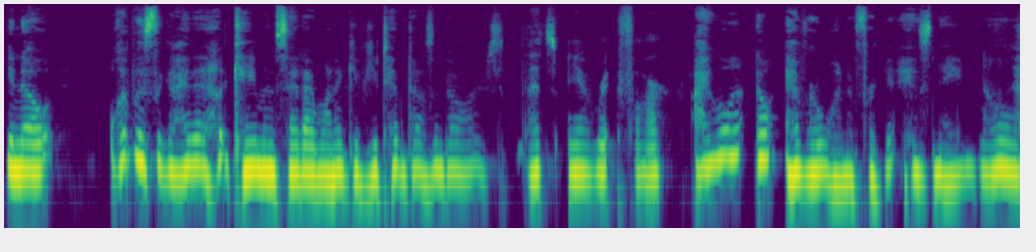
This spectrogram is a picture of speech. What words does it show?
You know, what was the guy that came and said, I want to give you $10,000? That's yeah, Rick Farr. I want, don't ever want to forget his name. No,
